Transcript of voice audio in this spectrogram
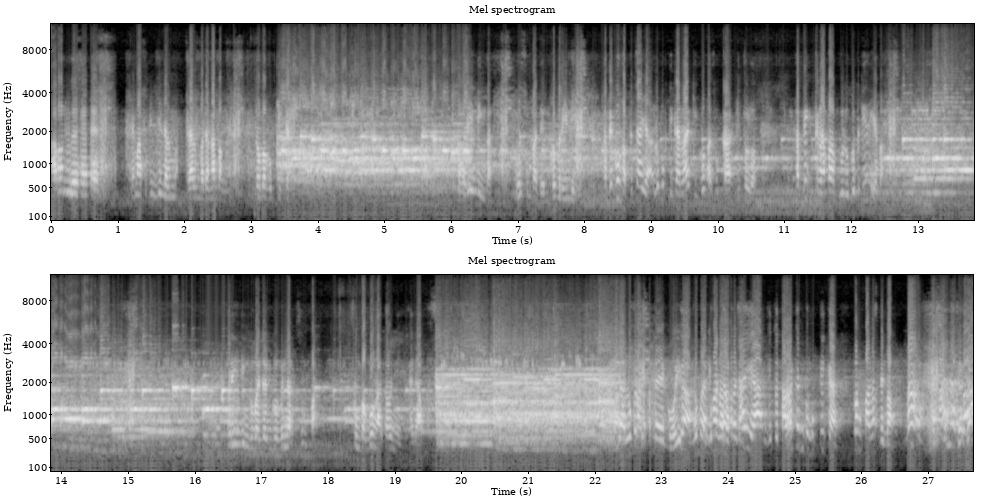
tes. Saya masukin jin dalam dalam badan abang ya. Coba buktikan. Merinding bang. Gue sumpah deh, gue merinding. Tapi gue nggak percaya. Lu buktikan lagi, gue nggak suka gitu loh. Tapi kenapa bulu gue berdiri ya bang? Merinding gue badan gue bener, sumpah. Sumpah gue nggak tahu nih ada apa. Enggak, lu kan percaya gue. Enggak, gue gimana percaya gitu. Tapi kan gue buktikan. Bang panas deh bang. Bang, panas bang.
